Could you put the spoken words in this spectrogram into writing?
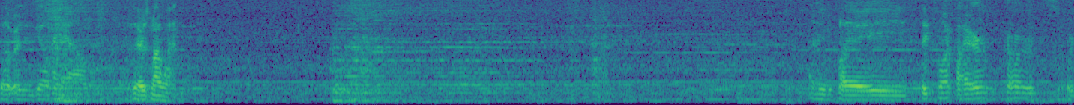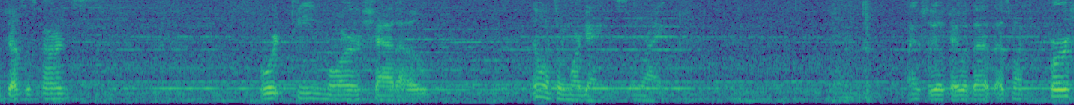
About ready to go out. There's my win. I need to play six more fire cards or justice cards. Fourteen more shadow. Then win three more games in rank. Actually okay with that. That's my first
